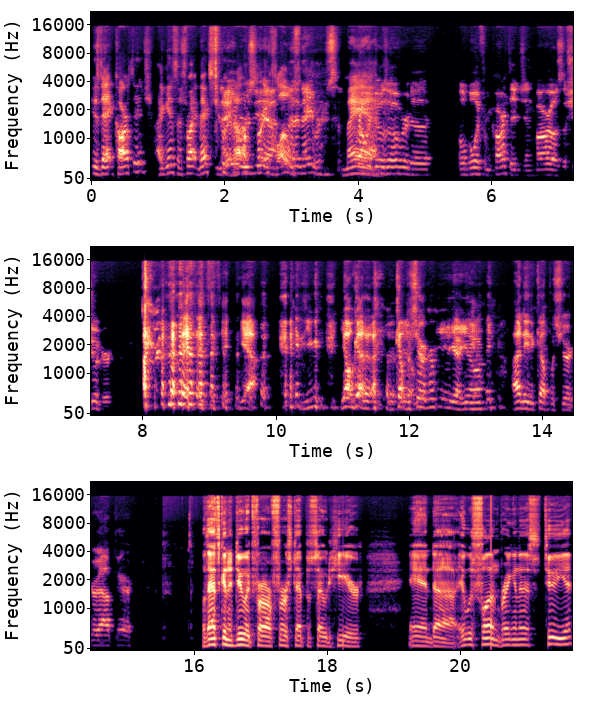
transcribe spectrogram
Is that Carthage? I guess it's right next to it. huh? Neighbors, Pretty yeah, close. uh, neighbors. Man. Probably goes over to old boy from Carthage and borrows the sugar. yeah. you y'all got a, a cup You of sugar? Yeah, you know. I? I need a cup of sugar out there. Well, that's going to do it for our first episode here. And uh, it was fun bringing this to you,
